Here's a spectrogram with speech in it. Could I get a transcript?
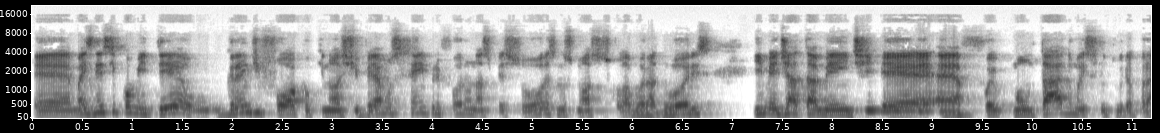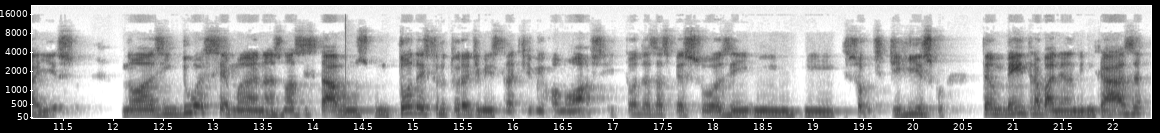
É, mas nesse comitê, o, grande foco que nós tivemos sempre foram nas pessoas, nos nossos colaboradores. Imediatamente é, é, foi montada uma estrutura para isso nós, em duas semanas, nós estávamos com toda a estrutura administrativa em home office e todas as pessoas em, em, em, de risco também trabalhando em casa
